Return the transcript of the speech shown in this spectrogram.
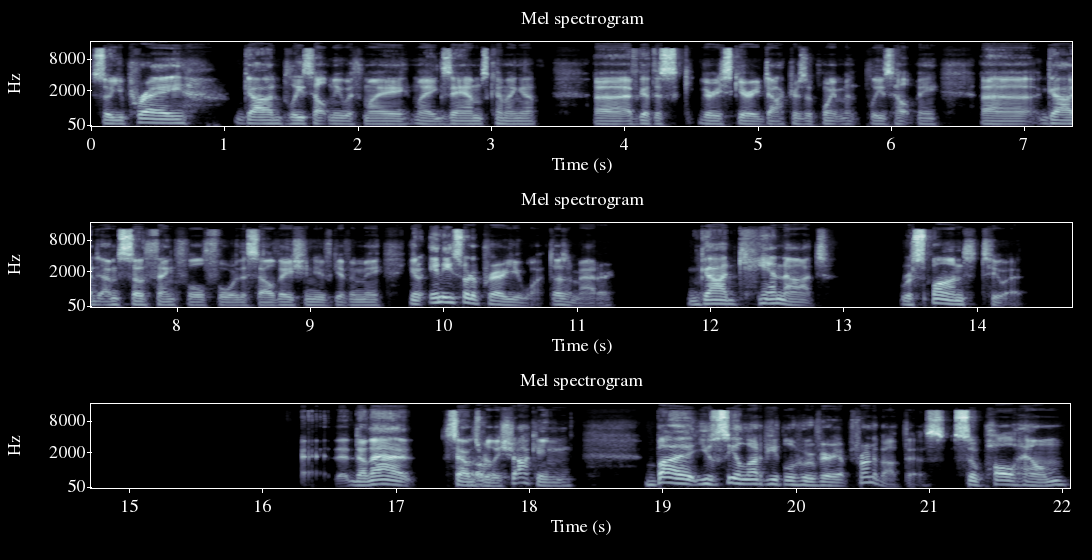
So you pray, God, please help me with my my exams coming up. Uh, I've got this very scary doctor's appointment. Please help me. Uh, God, I'm so thankful for the salvation you've given me. You know, any sort of prayer you want doesn't matter. God cannot respond to it. Now that sounds really oh. shocking, but you'll see a lot of people who are very upfront about this. So Paul Helm,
